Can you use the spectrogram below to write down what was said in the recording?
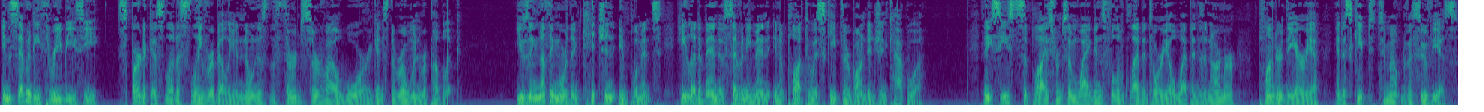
In 73 BC, Spartacus led a slave rebellion known as the Third Servile War against the Roman Republic. Using nothing more than kitchen implements, he led a band of 70 men in a plot to escape their bondage in Capua. They seized supplies from some wagons full of gladiatorial weapons and armor, plundered the area, and escaped to Mount Vesuvius,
